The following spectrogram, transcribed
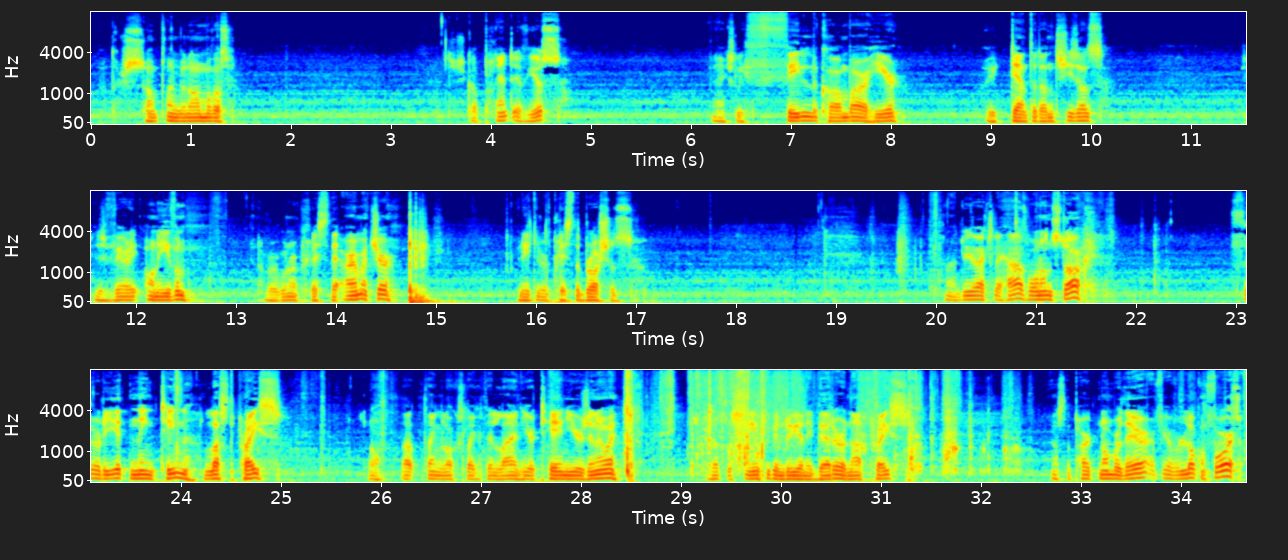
But there's something going on with it. It's got plenty of use actually feel the com bar here. How dented in she does. She's very uneven. We're going to replace the armature we need to replace the brushes. I do actually have one in stock. 38.19 list price. So that thing looks like it's been lying here 10 years anyway. We'll have to see if we can do any better on that price. That's the part number there if you're ever looking for it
